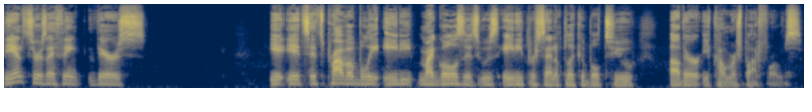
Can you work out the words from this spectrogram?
the answer is I think there's it, it's it's probably 80 my goal is it was 80% applicable to other e-commerce platforms.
